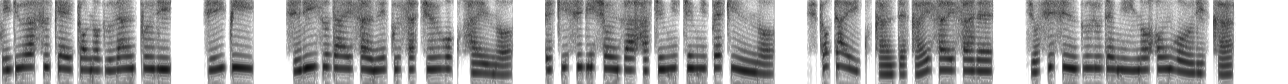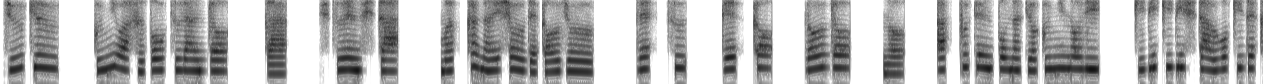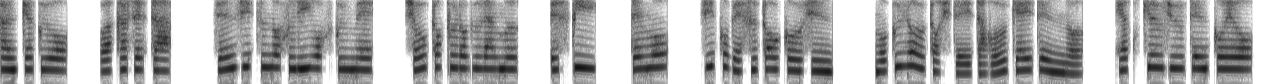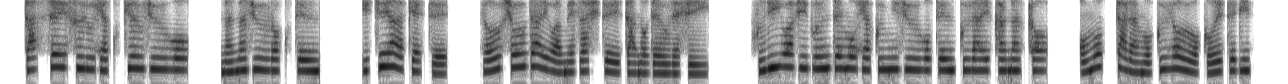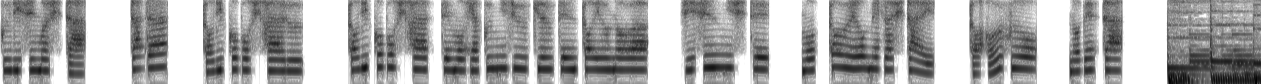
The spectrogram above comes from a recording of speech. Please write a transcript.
フィギュアスケートのグランプリ、GP、シリーズ第3戦中国杯の、エキシビションが8日に北京の、首都体育館で開催され、女子シングルで2位の本郷理香、19、国はスポーツランド、が、出演した。真っ赤な衣装で登場。レッツ、ゲット、ロード、の、アップテンポな曲に乗り、キビキビした動きで観客を、沸かせた。前日のフリーを含め、ショートプログラム、SP、でも、自己ベストを更新。目標としていた合計点の、190点超えを、達成する195、76点。一夜明けて、表彰台は目指していたので嬉しい。フリーは自分でも125点くらいかなと、思ったら目標を超えてびっくりしました。ただ、取りこぼしはーる。取りこぼしはーっても129点というのは、自信にして、もっと上を目指したい、と抱負を、述べた。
